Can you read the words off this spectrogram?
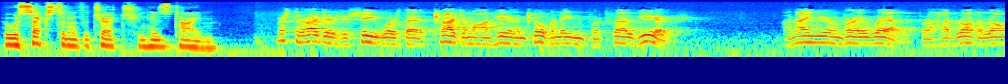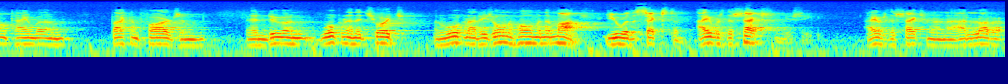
who was sexton of the church in his time. Mr. Rodgers, you see, was the clergyman here in Cloveneden for 12 years. And I knew him very well, for I had wrought a long time with him back and forwards and, and doing, working in the church and working at his own home in the manse. You were the sexton? I was the sexton, you see. I was the sexton and I had a lot of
